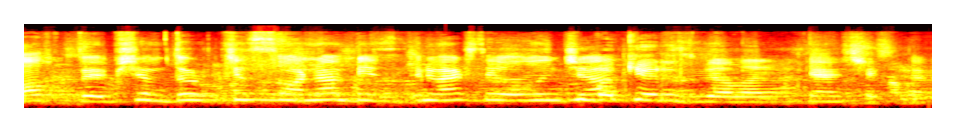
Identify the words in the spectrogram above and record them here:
Ah be bir şey 4 yıl sonra biz üniversite olunca Bakıyoruz videolara. gerçekten.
